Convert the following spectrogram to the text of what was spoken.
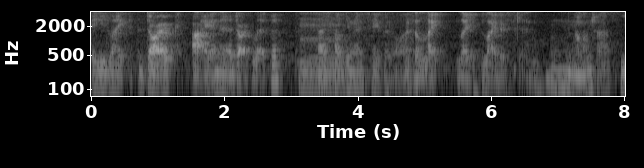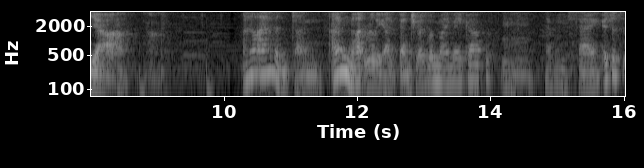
a like dark eye and then a dark lip. That's Mm. probably my favorite one. It's a light, light, lighter skin Mhm. contrast. yeah. Yeah. I know I haven't done. I'm not really adventurous with my makeup. Mm-hmm. I wouldn't say it just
